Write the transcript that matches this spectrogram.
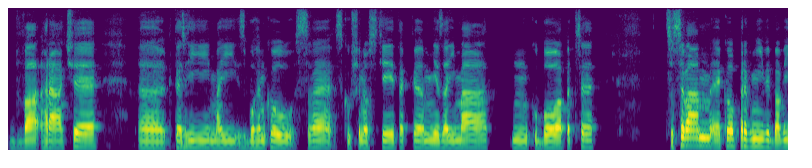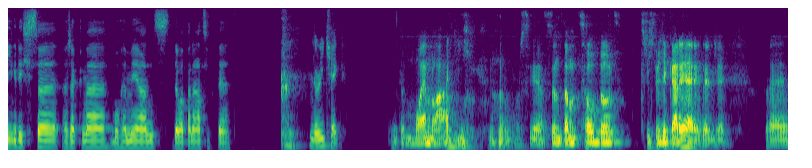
dva hráče, eh, kteří mají s Bohemkou své zkušenosti, tak mě zajímá, hm, Kubo a Petře, co se vám jako první vybaví, když se řekne Bohemians 1905? Dolíček. To moje mládí. Prostě já jsem tam celou byl tři čtvrtě kariéry, takže to je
